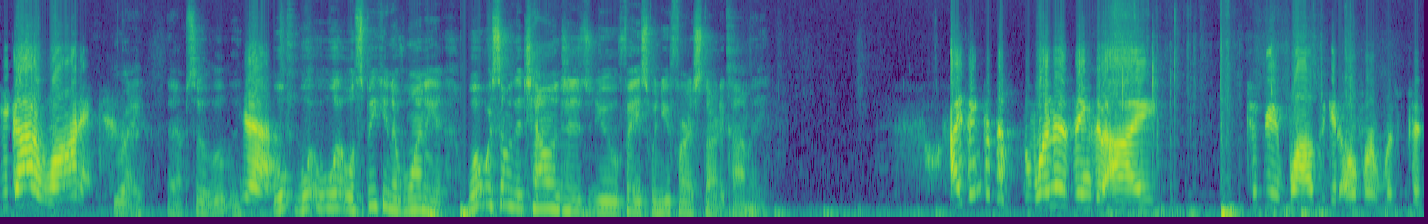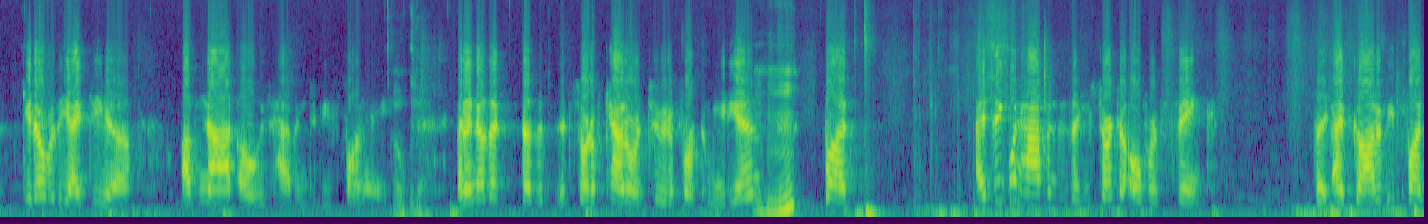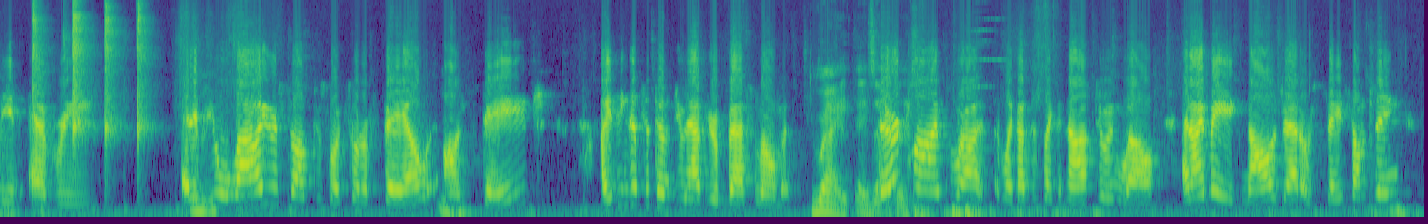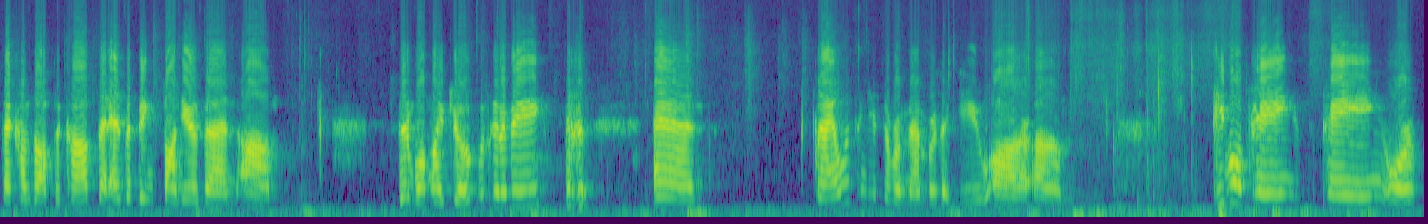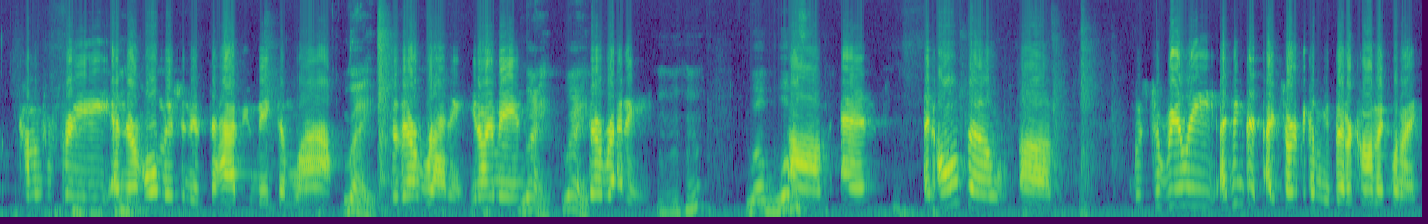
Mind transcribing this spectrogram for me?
you gotta want it. Right. Absolutely. Yeah. Well, well, speaking of wanting it, what were some of the challenges you faced when you first started comedy? I think that the, one of the things that I took me a while to get over was to get over the idea of not always having to be funny. Okay. And I know that doesn't it's sort of counterintuitive for a comedian, Mm-hmm. but I think what happens is that you start to overthink that I've got to be funny in every. And if you allow yourself to sort sort of fail on stage, I think that sometimes you have your best moments. Right. exactly. There are times where I, like I'm just like not doing well, and I may acknowledge that or say something that comes off the cuff that ends up being funnier than um, than what my joke was going to be. And I always think you have to remember that you are um, people are paying paying or coming for free, and their whole mission is to have you make them laugh. Right. So they're ready. You know what I mean? Right. Right. They're ready. Mm-hmm. Well, what was, um, and and also um, was to really. I think that I started becoming a better comic when I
